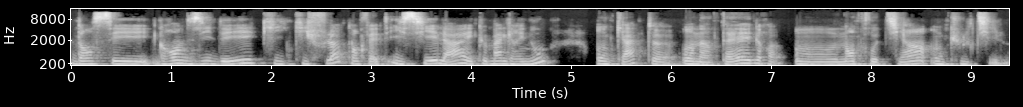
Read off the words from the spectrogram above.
dans ces grandes idées qui, qui flottent en fait ici et là et que malgré nous, on capte, on intègre, on entretient, on cultive.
